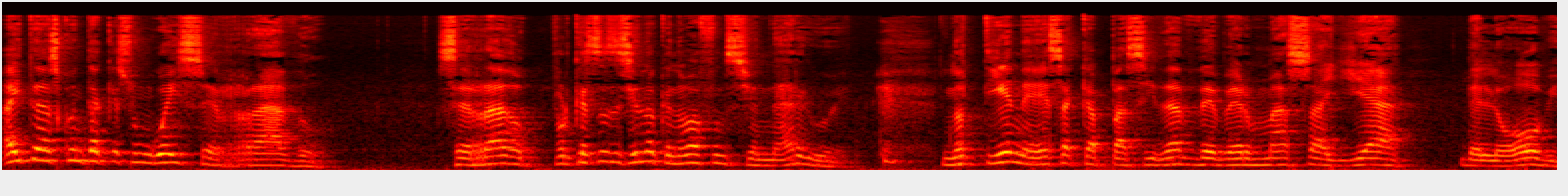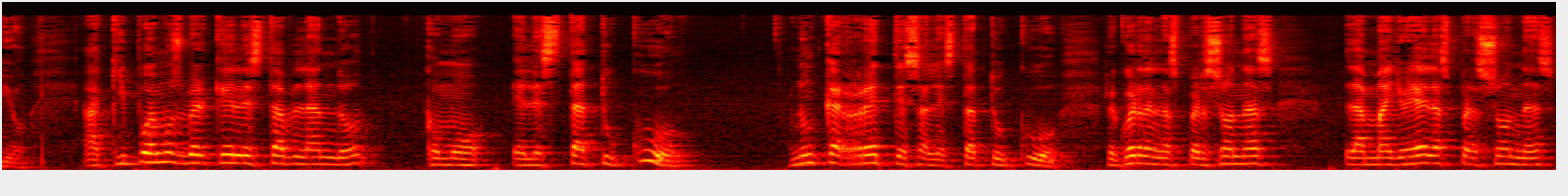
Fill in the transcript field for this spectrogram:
Ahí te das cuenta que es un güey cerrado. Cerrado. ¿Por qué estás diciendo que no va a funcionar, güey? No tiene esa capacidad de ver más allá de lo obvio. Aquí podemos ver que él está hablando como el statu quo. Nunca retes al statu quo. Recuerden, las personas, la mayoría de las personas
